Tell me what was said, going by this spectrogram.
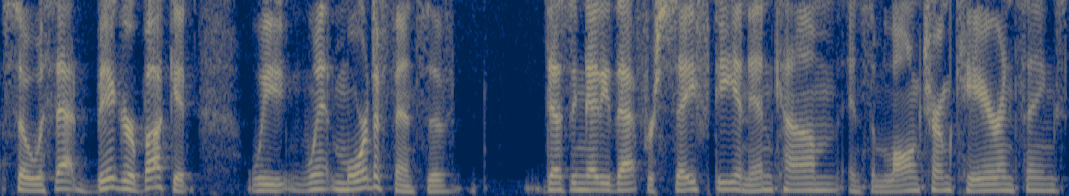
So with that bigger bucket, we went more defensive, designated that for safety and income and some long-term care and things.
